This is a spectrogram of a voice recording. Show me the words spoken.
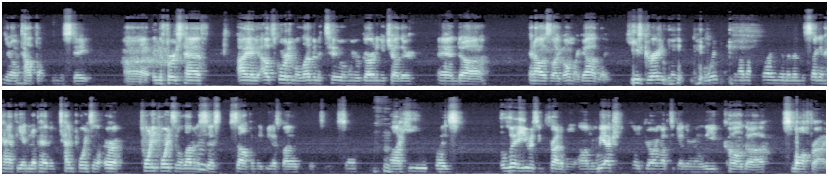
you know, top five in the state. Uh, in the first half, I outscored him 11 to two, and we were guarding each other. And uh, and I was like, oh my god, like he's great. and I'm not playing him. And then the second half, he ended up having 10 points or 20 points and 11 assists himself, and they beat us by like 15. So uh, he was he was incredible. Um, we actually played growing up together in a league called uh, Small Fry,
